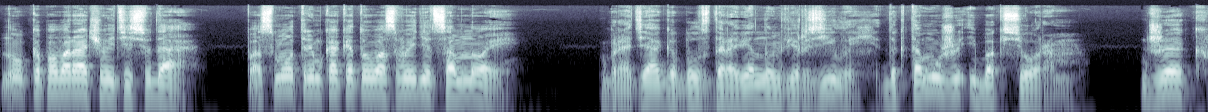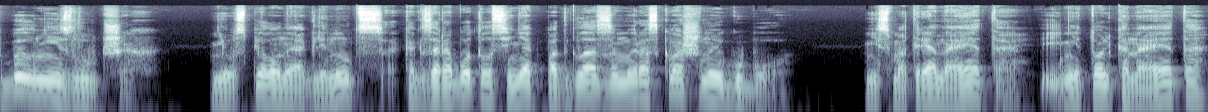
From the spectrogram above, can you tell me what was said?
«Ну-ка, поворачивайте сюда. Посмотрим, как это у вас выйдет со мной». Бродяга был здоровенным верзилой, да к тому же и боксером. Джек был не из лучших. Не успел он и оглянуться, как заработал синяк под глазом и расквашенную губу. Несмотря на это, и не только на это,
